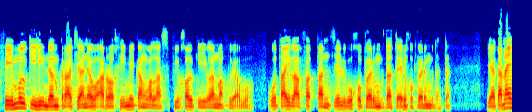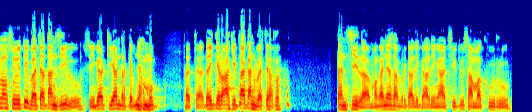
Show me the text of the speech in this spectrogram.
Fi mulkihi dalam kerajaan wa ar-rahimi kang welas fi khalqihi lan makhluk Allah. Utai lafat tanzil ku khabar mutada'in khabar mutada. Ya karena Imam Suyuti baca tanzilu sehingga dia nerkep nyamuk tada. Tapi kira kita akan baca apa? Tanzila. Makanya saya berkali-kali ngaji itu sama guru.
